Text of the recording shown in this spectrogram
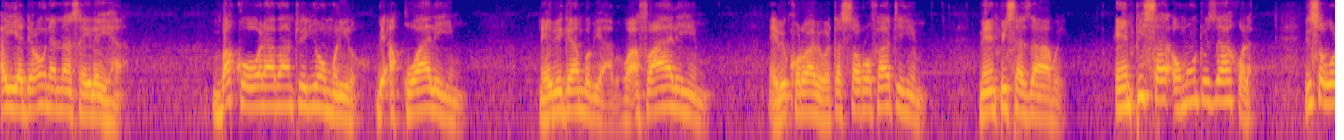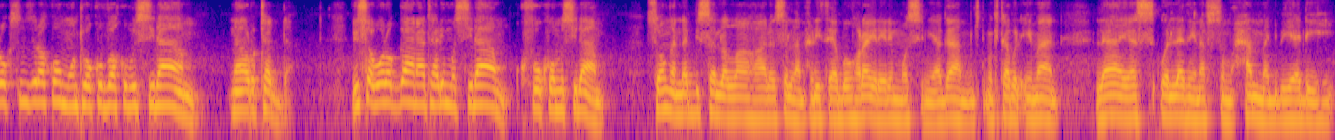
an yaduna nasa ilaiha bakoola abantu eri omuliro beaqwalihim n'ebigambo byabwe wa afalihim n'ebikolwa bye watasarufatihim n'empisa zaabwe empisa omuntu zakola zisobola okusinzirako omuntu okuva ku busiraamu narutadda zisobola okugaana atali musiraamu okufuuka omusiraamu so nga nabbi sawasalam hadithi abu huraira eri muslim yagamba mu kitabu liman wallahi nafsu muhammad biyadihi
